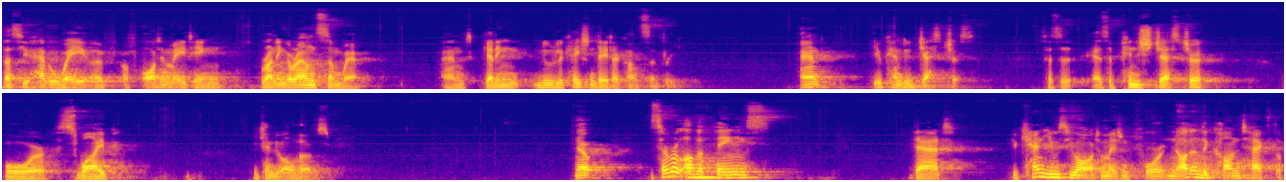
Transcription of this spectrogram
thus you have a way of, of automating running around somewhere and getting new location data constantly. And you can do gestures as a, as a pinch gesture or swipe. You can do all those. Now, several other things that you can use your automation for, not in the context of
